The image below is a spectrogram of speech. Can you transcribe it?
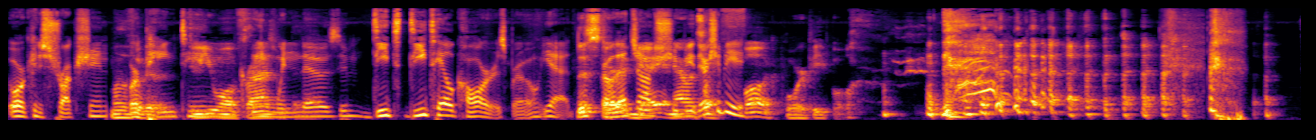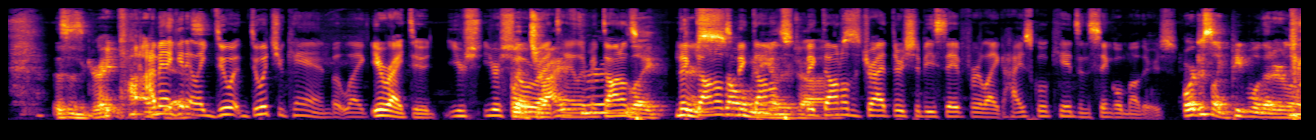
or construction or Motherfucker, do painting you want clean windows dude. De- detail cars bro yeah This Bro, that job should be- there like, should be- fuck poor people. this is a great podcast. I mean, I get it. Like, do it, do what you can, but like, you're right, dude. You're you're so but right, Taylor. McDonald's, like, McDonald's, so McDonald's. McDonald's drive-through should be saved for like high school kids and single mothers. or just like people that are like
